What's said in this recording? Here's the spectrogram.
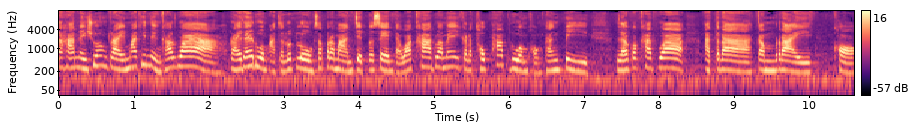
นะคะในช่วงไตรมาสที่ 1 คาดว่ารายได้รวมอาจจะลดลงสักประมาณ 7%แต่ว่าคาดว่าไม่กระทบภาพรวมของทั้งปี แล้วก็คาดว่าอัตรากำไรของ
